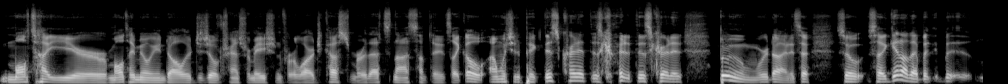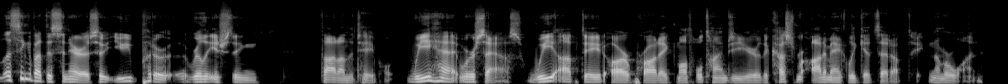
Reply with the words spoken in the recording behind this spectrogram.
multi-year multi-million dollar digital transformation for a large customer that's not something it's like oh i want you to pick this credit this credit this credit boom we're done and so so so i get all that but but let's think about this scenario so you put a really interesting thought on the table. We had we're SaaS. We update our product multiple times a year. The customer automatically gets that update. Number one.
